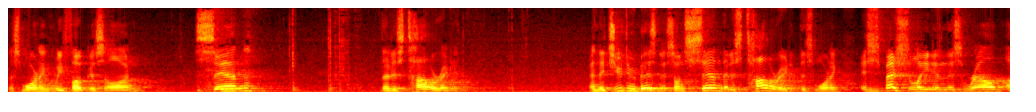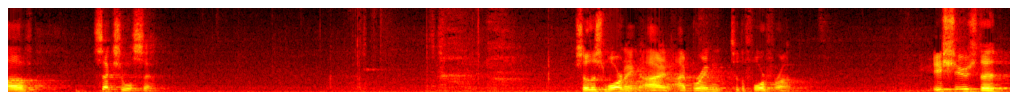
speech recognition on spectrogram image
this morning we focus on sin that is tolerated. And that you do business on sin that is tolerated this morning, especially in this realm of sexual sin. So this morning, I, I bring to the forefront issues that,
